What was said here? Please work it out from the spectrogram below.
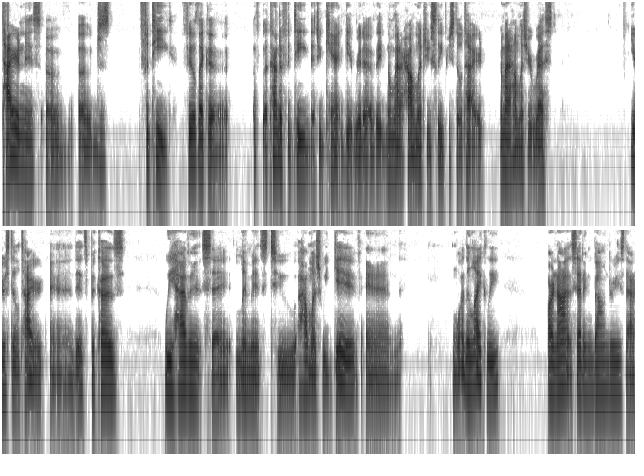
tiredness, of, of just fatigue feels like a, a, kind of fatigue that you can't get rid of. No matter how much you sleep, you're still tired. No matter how much you rest, you're still tired. And it's because we haven't set limits to how much we give, and more than likely, are not setting boundaries that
